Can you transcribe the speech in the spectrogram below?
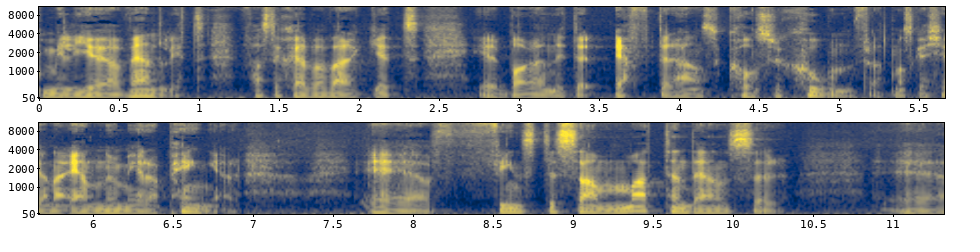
miljövänligt. Fast i själva verket är det bara en lite efterhandskonstruktion för att man ska tjäna ännu mera pengar. Eh, finns det samma tendenser eh,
